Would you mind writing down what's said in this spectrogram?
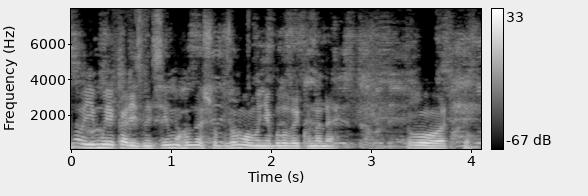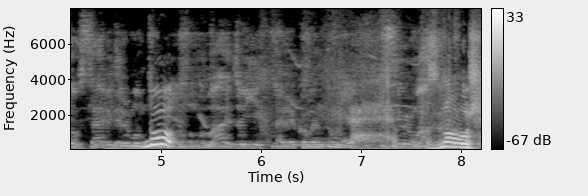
Ну, йому яка різниця? Йому головне, щоб замовлення було виконане. От. Ну, знову ж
